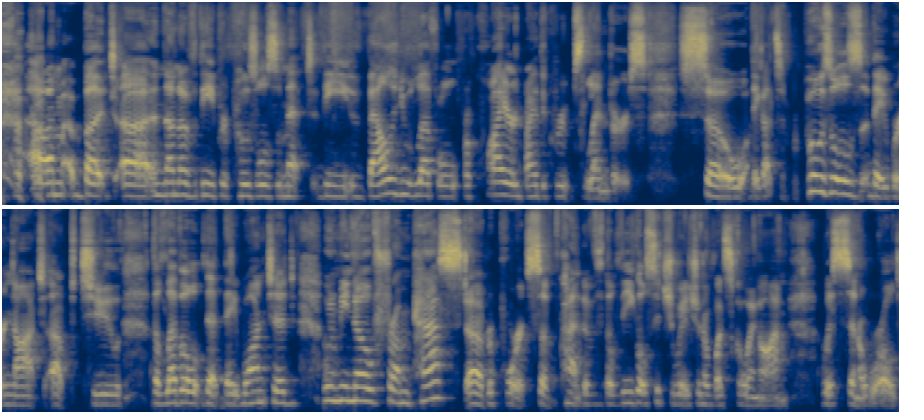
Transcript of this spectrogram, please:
um, but uh, none of the proposals met the value level required by the group's lenders. So they got some proposals. They were not up to the level that they wanted. When we know from past uh, reports of kind of the legal situation of what's going on with Cineworld,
